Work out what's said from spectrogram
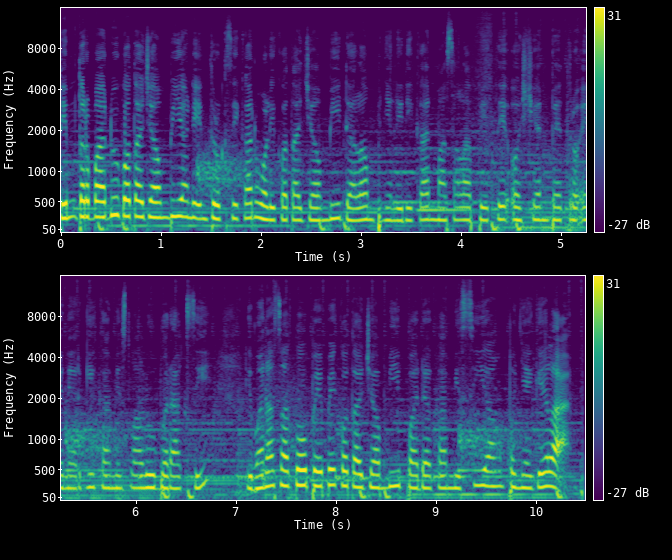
Tim terpadu Kota Jambi yang diinstruksikan Wali Kota Jambi dalam penyelidikan masalah PT Ocean Petro Energi Kamis lalu beraksi, di mana Satpol PP Kota Jambi pada Kamis siang penyegelan.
